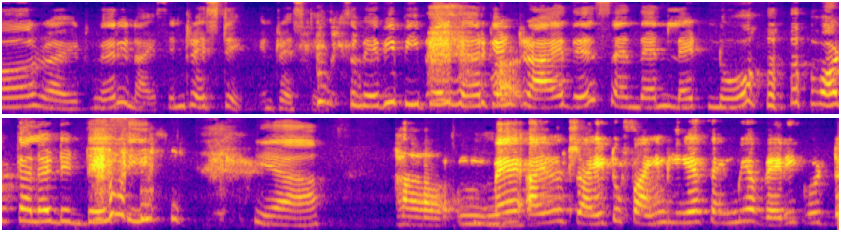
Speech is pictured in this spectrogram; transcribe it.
Alright very nice interesting interesting so maybe people here can try this and then let know what colour did they see या मैं I will try to find he send me a very good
